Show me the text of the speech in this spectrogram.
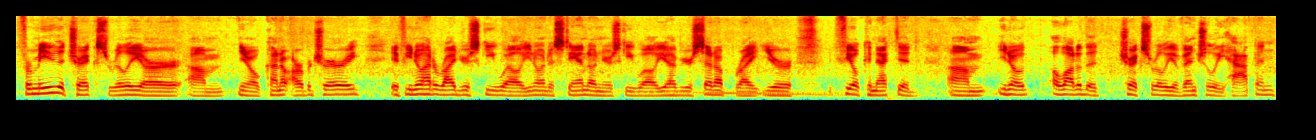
for me, the tricks really are, um, you know, kind of arbitrary. If you know how to ride your ski well, you know how to stand on your ski well, you have your setup right, you feel connected. Um, you know, a lot of the tricks really eventually happen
